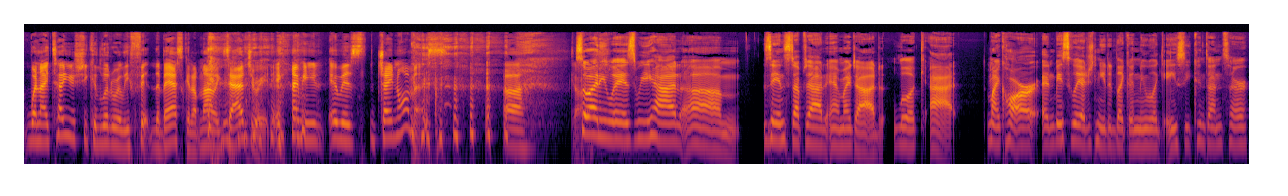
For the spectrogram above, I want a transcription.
when I tell you she could literally fit in the basket, I'm not exaggerating. I mean, it was ginormous. Uh, So, anyways, we had um, Zane's stepdad and my dad look at my car, and basically, I just needed like a new like AC condenser.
